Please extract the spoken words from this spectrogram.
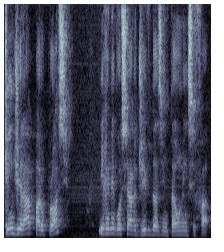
quem dirá para o próximo, e renegociar dívidas então nem se fala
